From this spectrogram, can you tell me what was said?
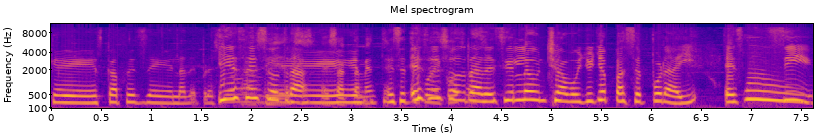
que escapes de la depresión. Y esa es otra. es, exactamente. Ese tipo Esa de es cosas. otra, decirle a un chavo, yo ya pasé por ahí, es Mm. sí,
